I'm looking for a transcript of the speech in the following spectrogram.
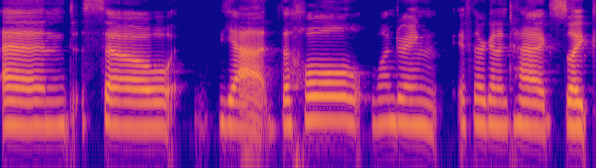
And so, yeah, the whole wondering if they're to text, like,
